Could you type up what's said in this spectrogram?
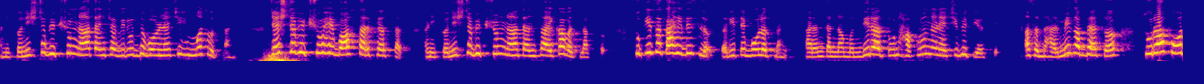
आणि कनिष्ठ भिक्षूंना त्यांच्या विरुद्ध बोलण्याची हिंमत होत नाही. ज्येष्ठ भिक्षू हे बॉस सारखे असतात आणि कनिष्ठ भिक्षूंना त्यांचं ऐकावंच लागतं. चुकीचं काही दिसलं तरी ते बोलत नाही कारण त्यांना मंदिरातून हाकलून देण्याची भीती असते. असं धार्मिक अभ्यासक सुराफोत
